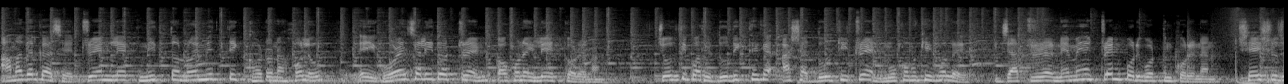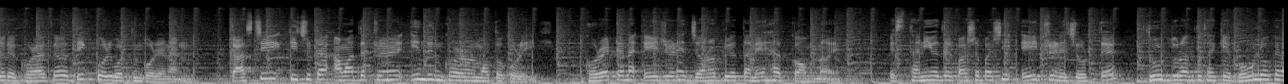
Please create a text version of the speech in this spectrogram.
আমাদের কাছে ট্রেন লেট নিত্য নৈমিত্তিক ঘটনা হলেও এই ঘোড়ায় চালিত ট্রেন কখনোই লেট করে না। চলতি পথে দুদিক থেকে আসা দুটি ট্রেন মুখোমুখি হলে যাত্রীরা নেমে ট্রেন পরিবর্তন করে নেন। সেই সুযোগে ঘোড়াকেও দিক পরিবর্তন করে নেন। কাজটি কিছুটা আমাদের ট্রেনের ইঞ্জিন ঘোরানোর মতো করেই। ঘোড়ায় টানা এই ট্রেনের জনপ্রিয়তা নেহাত কম নয়। স্থানীয়দের পাশাপাশি এই ট্রেনে চড়তে দূর দূরান্ত থেকে বহু লোকের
